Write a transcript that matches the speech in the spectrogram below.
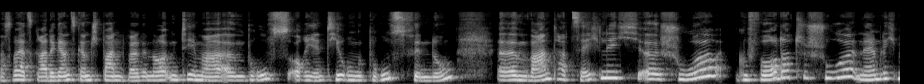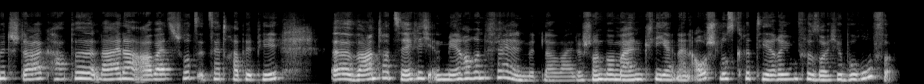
Das war jetzt gerade ganz, ganz spannend, weil genau im Thema ähm, Berufsorientierung und Berufsfindung ähm, waren tatsächlich äh, Schuhe, geforderte Schuhe, nämlich mit Stahlkappe, leider Arbeitsschutz etc. pp äh, waren tatsächlich in mehreren Fällen mittlerweile schon bei meinen Klienten ein Ausschlusskriterium für solche Berufe.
